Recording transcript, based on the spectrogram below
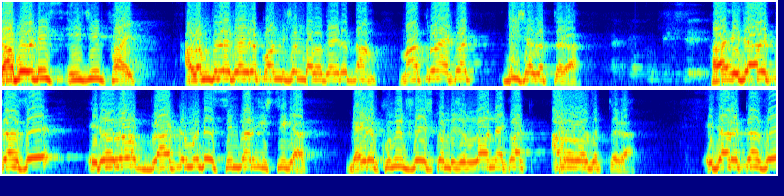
double disc easy five আলহামদুলিল্লাহ কন্ডিশন ভালো দাম মাত্র এক লাখ বিশ হাজার টাকা। হ্যাঁ এই যে আরেকটা আছে, এটা হলো ব্ল্যাকের মধ্যে সিলভার স্টিকার গাড়িটা খুবই ফ্রেশ কন্ডিশন লন এক লাখ আঠারো হাজার টাকা। এই যে আরেকটা আছে,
